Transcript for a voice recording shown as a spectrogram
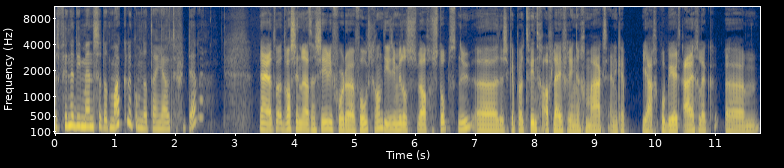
Vinden die mensen dat makkelijk om dat aan jou te vertellen? Ja, het, het, was inderdaad een serie voor de Volkskrant. Die is inmiddels wel gestopt nu. dus ik heb er twintig afleveringen gemaakt. En ik heb ja, geprobeerd eigenlijk um,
